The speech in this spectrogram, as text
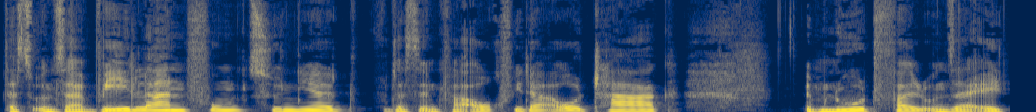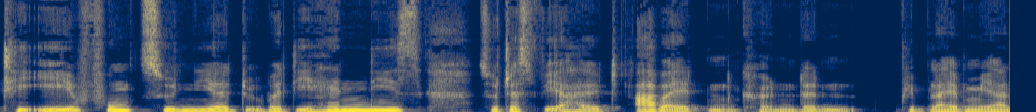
dass unser WLAN funktioniert, da sind wir auch wieder autark. Im Notfall unser LTE funktioniert über die Handys, so dass wir halt arbeiten können, denn wir bleiben ja,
